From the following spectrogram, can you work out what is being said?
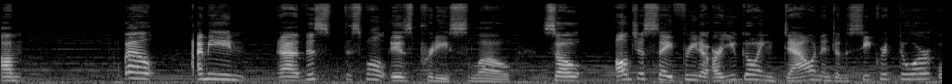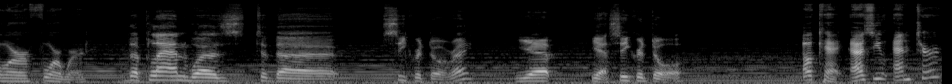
Um, well, I mean, uh, this this wall is pretty slow. So I'll just say, Frida, are you going down into the secret door or forward? The plan was to the secret door, right? Yep. Yeah, secret door. Okay, as you enter,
